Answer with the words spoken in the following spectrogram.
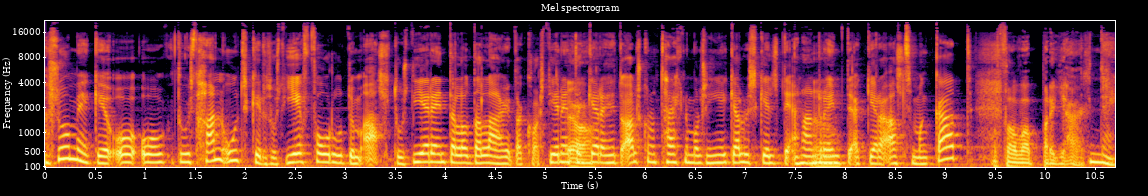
Að svo mikið og, og þú veist hann útskýrði, þú veist, ég fór út um allt þú veist, ég reyndi að láta laga þetta kort ég reyndi Já. að gera hitt og alls konar tæknumál sem ég ekki alveg skildi en hann reyndi að gera allt sem hann gatt og það var bara ekki hægt. Nei,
